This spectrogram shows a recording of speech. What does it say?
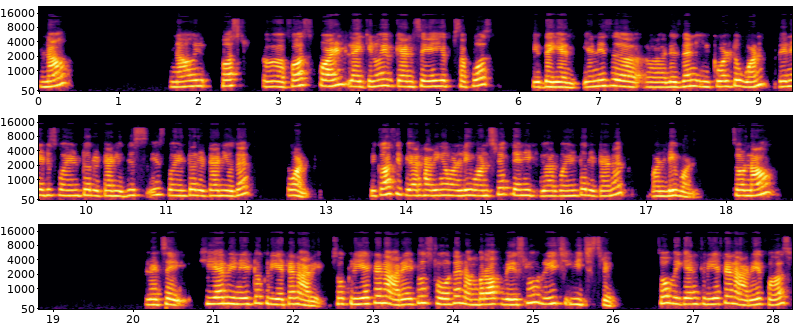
Now, now first uh, first point, like you know, you can say if suppose if the n n is uh, uh, less than equal to 1 then it is going to return you this is going to return you the 1 because if you are having a only one step then it you are going to return a only one. So now let's say here we need to create an array. So create an array to store the number of ways to reach each step. So we can create an array first.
